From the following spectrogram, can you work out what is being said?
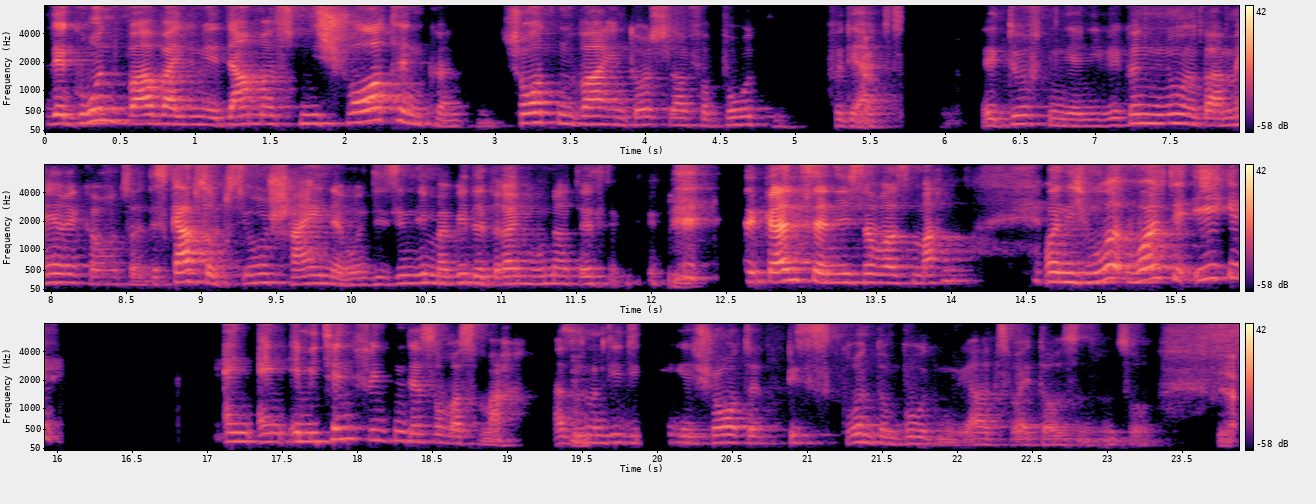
Der Grund war, weil wir damals nicht shorten könnten. Shorten war in Deutschland verboten für die Aktien. Wir durften ja nicht. Wir können nur über Amerika und so. Es gab Optionsscheine und die sind immer wieder drei Monate. du kannst ja nicht sowas machen. Und ich wollte irgendein ein Emittent finden, der sowas macht. Also mhm. die, die geschortet bis Grund und Boden, Jahr 2000 und so. Ja.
